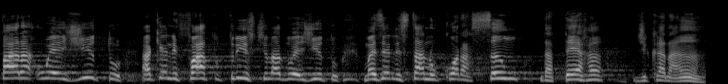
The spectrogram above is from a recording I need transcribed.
para o Egito, aquele fato triste lá do Egito, mas ele está no coração da terra de Canaã.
